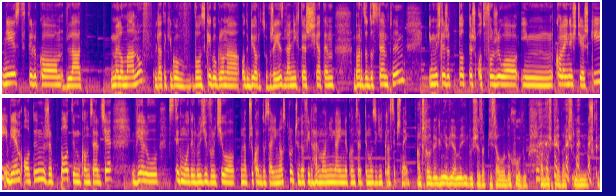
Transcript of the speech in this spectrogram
nie jest tylko dla melomanów, dla takiego wąskiego grona odbiorców, że jest dla nich też światem bardzo dostępnym i myślę, że to też otworzyło im kolejne ścieżki i wiem o tym, że po tym koncercie wielu z tych młodych ludzi wróciło na przykład do sali Nospru czy do Filharmonii na inne koncerty muzyki klasycznej. Aczkolwiek nie wiemy, ilu się zapisało do chóru, aby śpiewać Moniuszkę.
